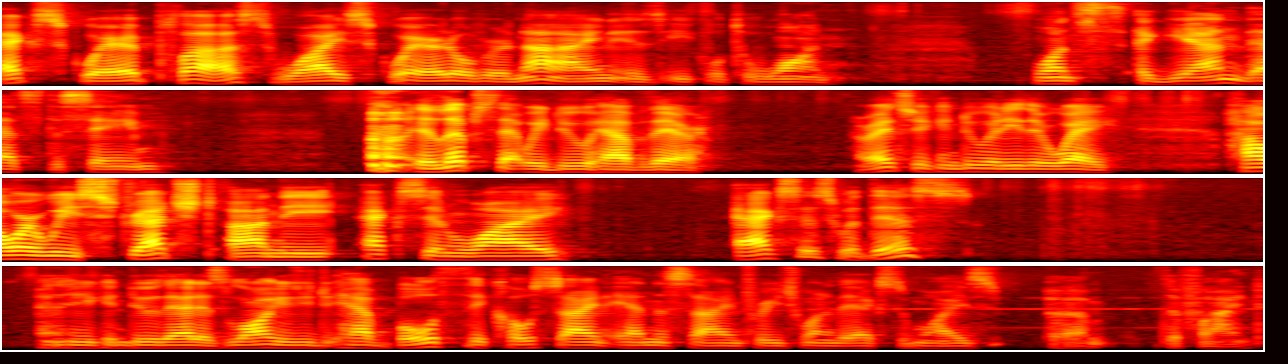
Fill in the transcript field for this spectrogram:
x squared plus y squared over 9 is equal to 1. Once again, that's the same ellipse that we do have there. All right, so you can do it either way. How are we stretched on the x and y axis with this? And you can do that as long as you have both the cosine and the sine for each one of the x and y's um, defined.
